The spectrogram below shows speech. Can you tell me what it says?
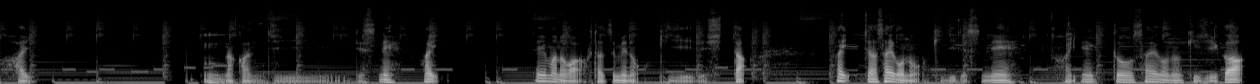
あ、はい、うん。な感じですね。はい。で、今のが2つ目の記事でした。はい、じゃあ最後の記事ですね。はい。えっと、最後の記事が、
